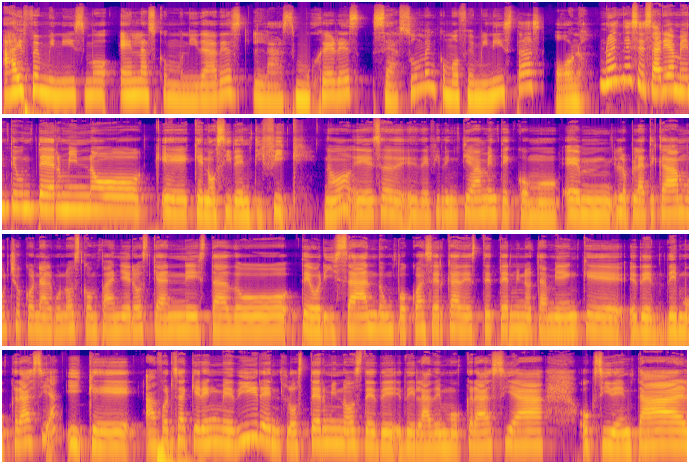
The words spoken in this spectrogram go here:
¿Hay feminismo en las comunidades? ¿Las mujeres se asumen como feministas o no? No es necesariamente un término que, que nos identifique. ¿No? Eso definitivamente como em, lo platicaba mucho con algunos compañeros que han estado teorizando un poco acerca de este término también que de democracia y que a fuerza quieren medir en los términos de, de la democracia occidental,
